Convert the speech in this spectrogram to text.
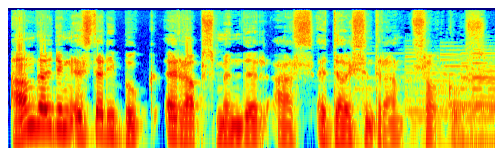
Aanduiding is dat die boek 'n raps minder as R1000 sal kos.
